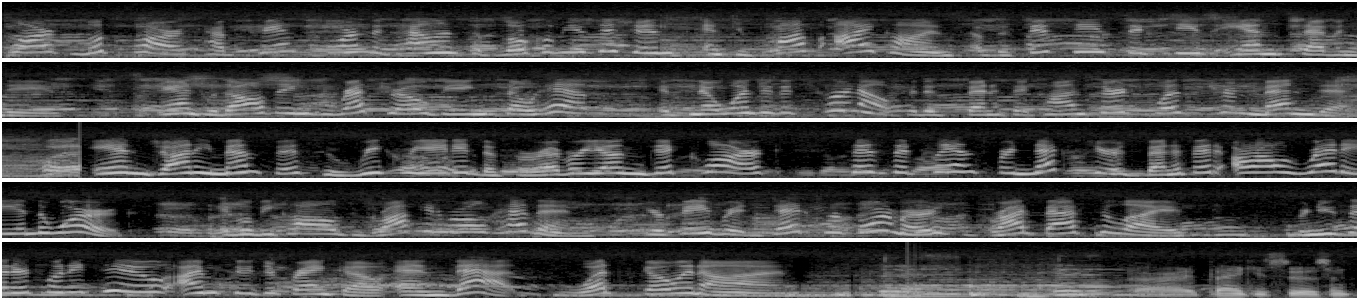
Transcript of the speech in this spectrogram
Clark Look Park have transformed the talents of local musicians into pop icons of the 50s, 60s, and 70s. And with all things retro being so hip, it's no wonder the turnout for this benefit concert was tremendous. And Johnny Memphis, who recreated the forever young Dick Clark, says that plans for next year's benefit are already in the works. It will be called Rock and Roll Heaven, your favorite dead performers brought back to life. For News Center 22, I'm Susan Franco, and that's what's going on. All right, thank you, Susan.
